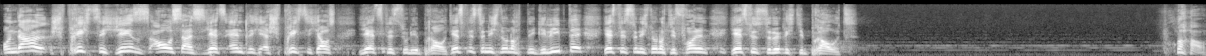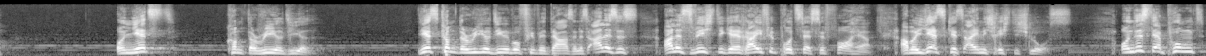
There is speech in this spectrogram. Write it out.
Und da spricht sich Jesus aus, dass jetzt endlich, er spricht sich aus, jetzt bist du die Braut. Jetzt bist du nicht nur noch die Geliebte, jetzt bist du nicht nur noch die Freundin, jetzt bist du wirklich die Braut. Wow. Und jetzt kommt der Real Deal. Jetzt kommt der Real Deal, wofür wir da sind. Das alles ist alles wichtige Reifeprozesse vorher. Aber jetzt geht es eigentlich richtig los. Und das ist der Punkt,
